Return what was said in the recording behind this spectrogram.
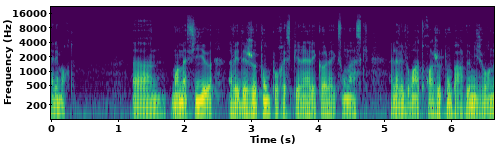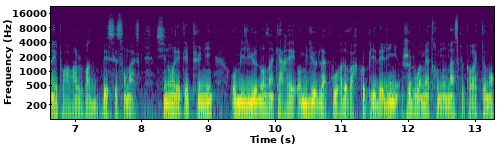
Elle est morte. Euh, moi, ma fille euh, avait des jetons pour respirer à l'école avec son masque. Elle avait le droit à trois jetons par demi-journée pour avoir le droit de baisser son masque. Sinon, elle était punie au milieu, dans un carré, au milieu de la cour, à devoir copier des lignes. Je dois mettre mon masque correctement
